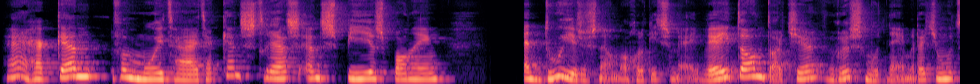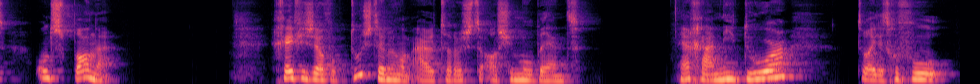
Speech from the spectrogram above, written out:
Herken vermoeidheid, herken stress en spierspanning en doe hier zo snel mogelijk iets mee. Weet dan dat je rust moet nemen, dat je moet ontspannen. Geef jezelf ook toestemming om uit te rusten als je moe bent. ga niet door terwijl je dit gevoel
